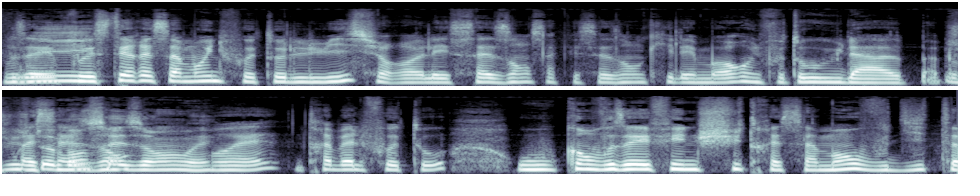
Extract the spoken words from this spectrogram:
vous avez posté récemment une photo de lui sur euh, les 16 ans, ça fait 16 ans qu'il est mort, une photo où il a à peu près 16 ans. 16 ans ouais. ouais. une très belle photo. Ou quand vous avez fait une chute récemment, où vous dites,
